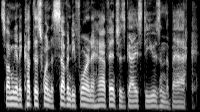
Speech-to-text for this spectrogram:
So I'm going to cut this one to 74 and a half inches, guys, to use in the back.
